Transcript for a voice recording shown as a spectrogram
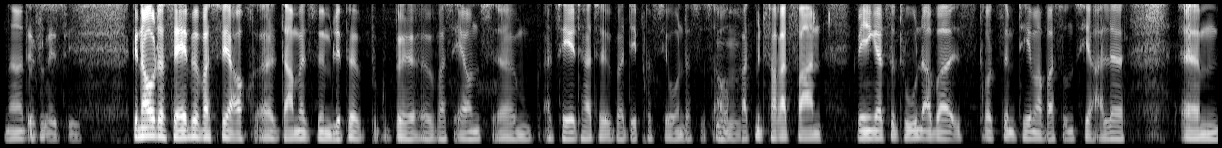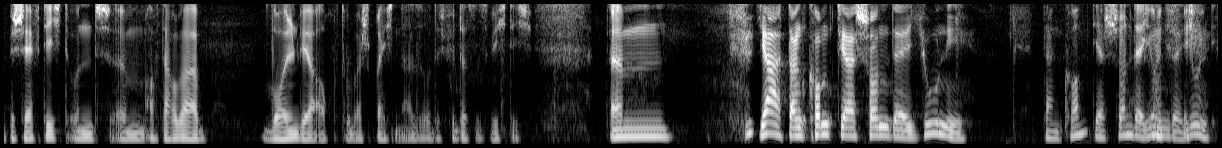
Ne, das Definitiv. ist genau dasselbe, was wir auch äh, damals mit dem Lippe, was er uns ähm, erzählt hatte über Depression. Das ist auch, mhm. hat mit Fahrradfahren weniger zu tun, aber ist trotzdem ein Thema, was uns hier alle ähm, beschäftigt und ähm, auch darüber wollen wir auch drüber sprechen. Also ich finde, das ist wichtig. Ähm, ja, dann kommt ja schon der Juni. Dann kommt ja schon der schon Juni. Der Juni. Ich,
